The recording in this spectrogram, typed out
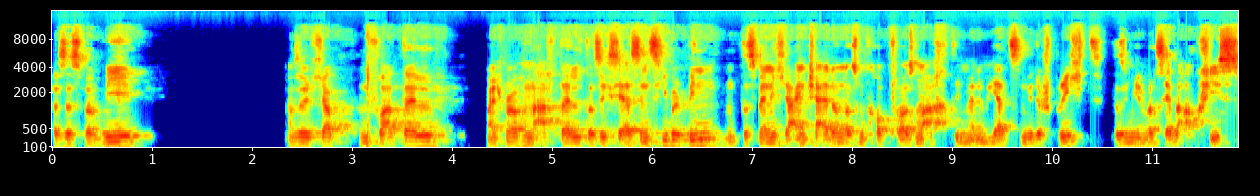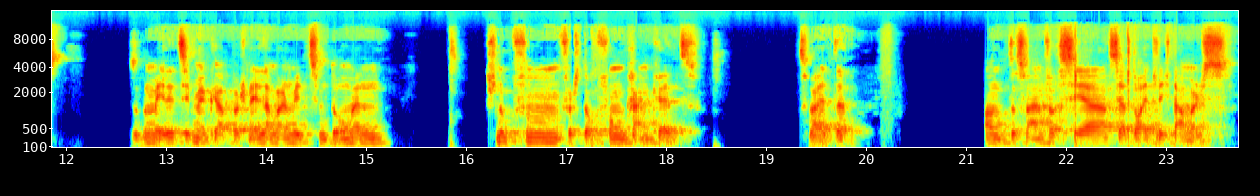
Also es war wie, also ich habe einen Vorteil, manchmal auch einen Nachteil, dass ich sehr sensibel bin und dass wenn ich eine Entscheidung aus dem Kopf raus mache, die meinem Herzen widerspricht, dass ich mich einfach selber abschieße. Also dann meldet sich mein Körper schnell einmal mit Symptomen, Schnupfen, Verstopfung, Krankheit, so weiter. Und das war einfach sehr, sehr deutlich damals,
